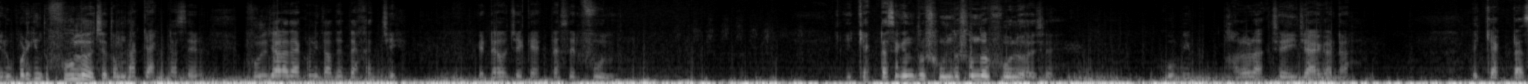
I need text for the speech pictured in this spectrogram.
এর উপরে কিন্তু ফুল হয়েছে। তোমরা ক্যাকটাসের ফুল যারা দেখোনি তাদের দেখাচ্ছি। এটা হচ্ছে ক্যাকটাসের ফুল। এই ক্যাকটাসে কিন্তু সুন্দর সুন্দর ফুল হয়েছে। খুবই এই জায়গাটা। এই ক্যাকটাস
